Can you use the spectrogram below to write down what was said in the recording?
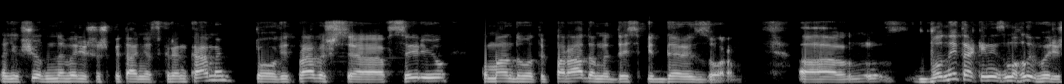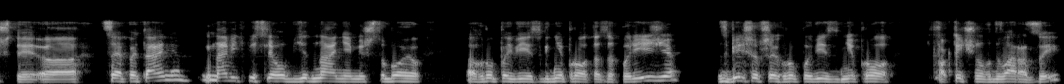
Якщо не вирішиш питання з кринками, то відправишся в Сирію командувати парадами десь під Девізором. Вони так і не змогли вирішити е, це питання навіть після об'єднання між собою групи військ Дніпро та Запоріжжя, збільшивши групу військ Дніпро фактично в два рази,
